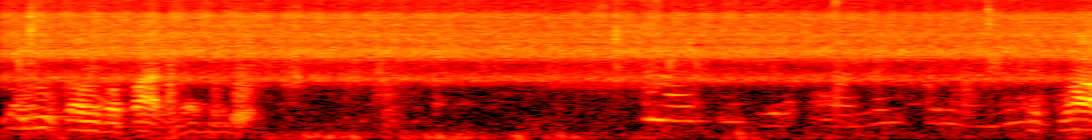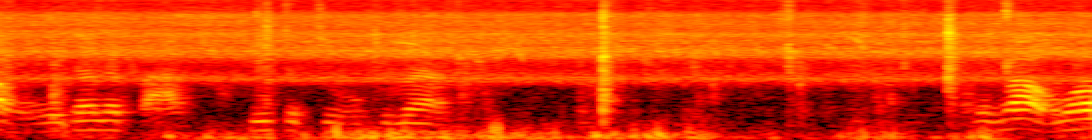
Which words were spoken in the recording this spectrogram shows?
ไม่รู้กองกับปั่นเลยจะว่าโอ้ยจะได้ปากที่จะจูบขึ้นมาจะว่าว่า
